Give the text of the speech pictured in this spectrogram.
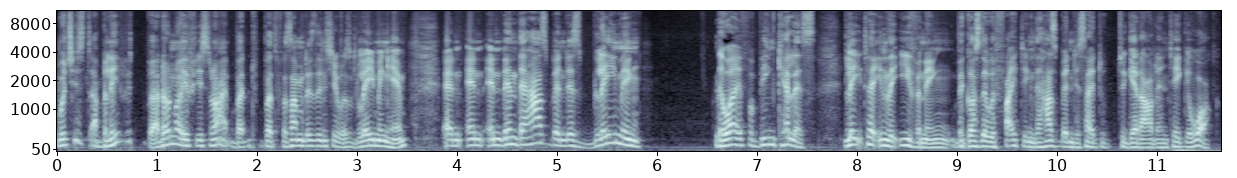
which is, I believe, I don't know if she's right, but but for some reason she was blaming him, and and and then the husband is blaming the wife for being careless. Later in the evening, because they were fighting, the husband decided to, to get out and take a walk.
